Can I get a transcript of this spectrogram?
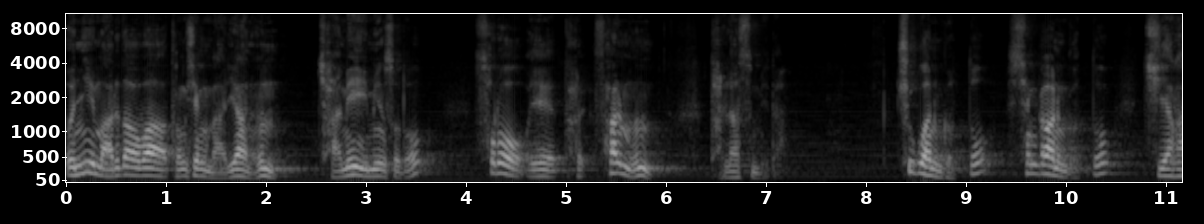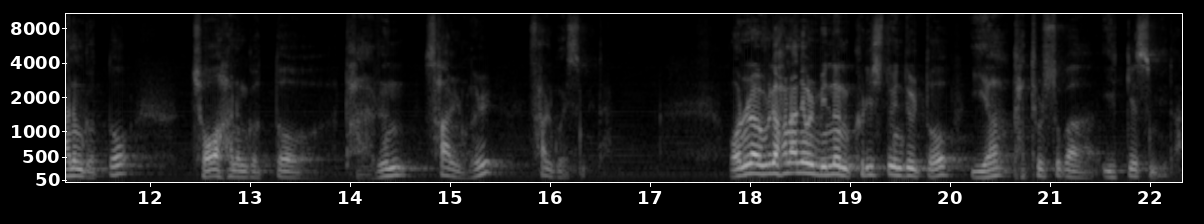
언니 마르다와 동생 마리아는 자매이면서도 서로의 삶은 달랐습니다. 추구하는 것도 생각하는 것도 지향하는 것도 좋아하는 것도 다른 삶을 살고 있습니다. 오늘날 우리가 하나님을 믿는 그리스도인들도 이와 같을 수가 있겠습니다.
